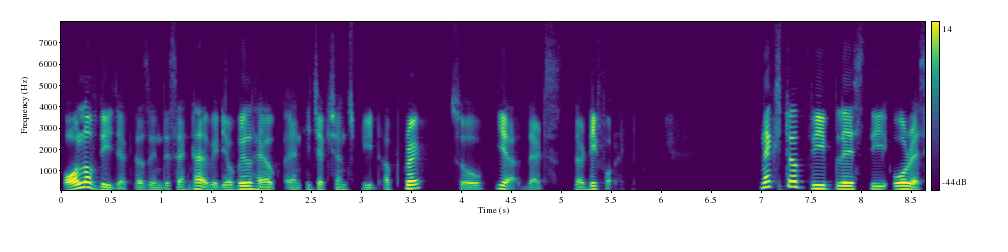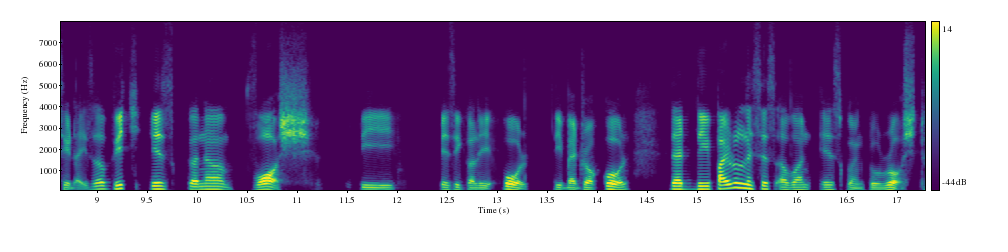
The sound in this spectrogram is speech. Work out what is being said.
all of the ejectors in this entire video will have an ejection speed upgrade so yeah, that's the default. Next up, we place the ore acidizer, which is gonna wash the basically ore, the bedrock ore that the pyrolysis oven is going to roast.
